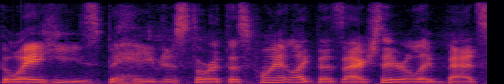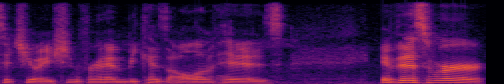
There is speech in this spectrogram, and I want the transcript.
the way he's behaved as Thor at this point, like that's actually a really bad situation for him because all of his, if this were,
